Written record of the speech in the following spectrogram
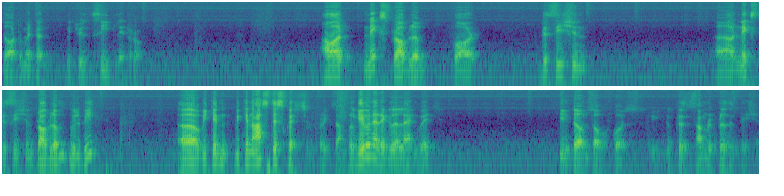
the automaton which we will see later on. Our next problem for decision, uh, next decision problem will be uh, we can we can ask this question for example given a regular language in terms of of course some representation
